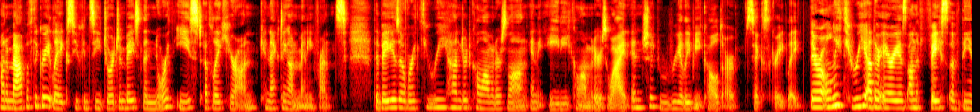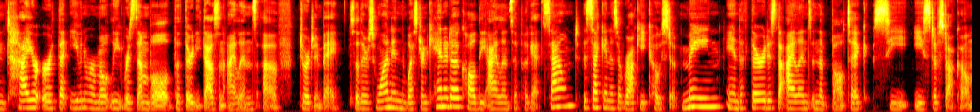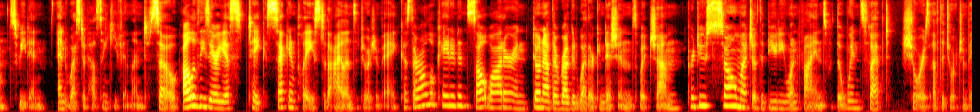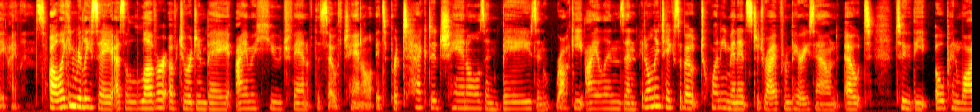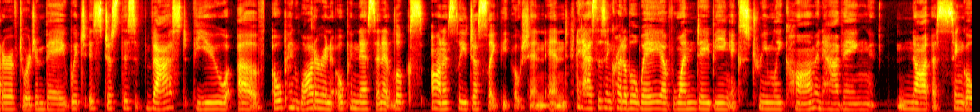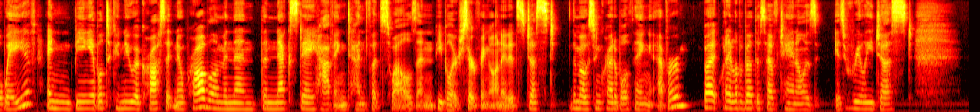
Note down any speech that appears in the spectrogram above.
On a map of the Great Lakes, you can see Georgian Bay to the northeast of Lake Huron, connecting on many fronts. The bay is over 300 kilometers long and 80 kilometers wide and should really be called our sixth Great Lake. There are only three other areas on the face of the entire Earth that even remotely resemble the 30,000 islands of Georgian Bay. So there's one in Western Canada called the Islands of Puget Sound, the second is a rocky coast of Maine, and the third is the islands in the Baltic Sea east of Stockholm, Sweden and west of Helsinki, Finland. So all of these areas take second place to the islands of Georgian Bay because they're all located in salt water and don't have the rugged weather conditions, which um, produce so much of the beauty one finds with the windswept shores of the Georgian Bay Islands. All I can really say as a lover of Georgian Bay, I am a huge fan of the South Channel. It's protected channels and bays and rocky islands, and it only takes about 20 minutes to drive from Parry Sound out to the open water of Georgian Bay, which is just this vast view of open water and openness, and it looks honestly just like the ocean. And it has this incredible way of one day being extremely calm and having not a single wave and being able to canoe across it no problem and then the next day having 10 foot swells and people are surfing on it it's just the most incredible thing ever but what i love about the south channel is is really just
